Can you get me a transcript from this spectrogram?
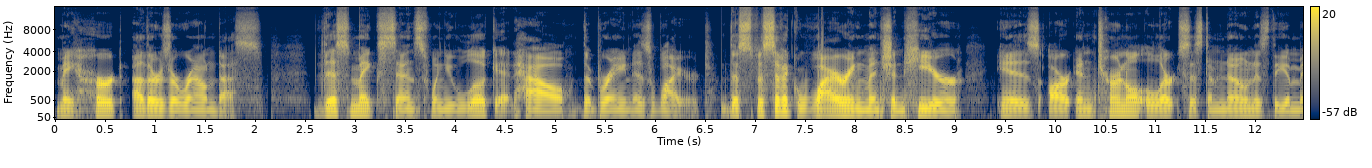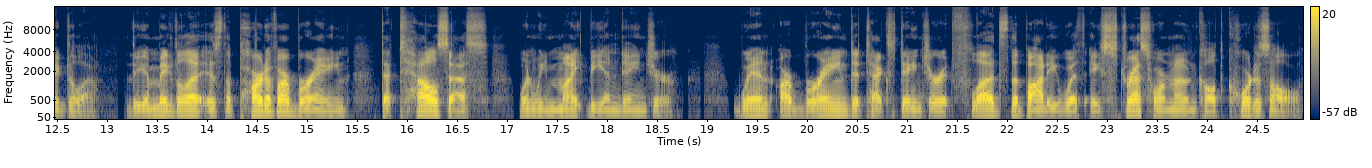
may hurt others around us. This makes sense when you look at how the brain is wired. The specific wiring mentioned here is our internal alert system known as the amygdala. The amygdala is the part of our brain that tells us when we might be in danger. When our brain detects danger, it floods the body with a stress hormone called cortisol.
